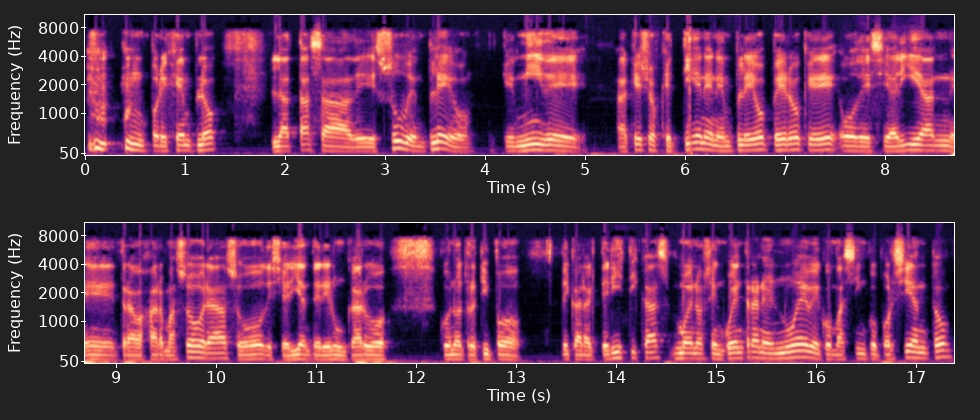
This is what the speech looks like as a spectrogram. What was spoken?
Por ejemplo, la tasa de subempleo, que mide aquellos que tienen empleo, pero que o desearían eh, trabajar más horas o desearían tener un cargo con otro tipo de características. Bueno, se encuentran en 9,5%.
